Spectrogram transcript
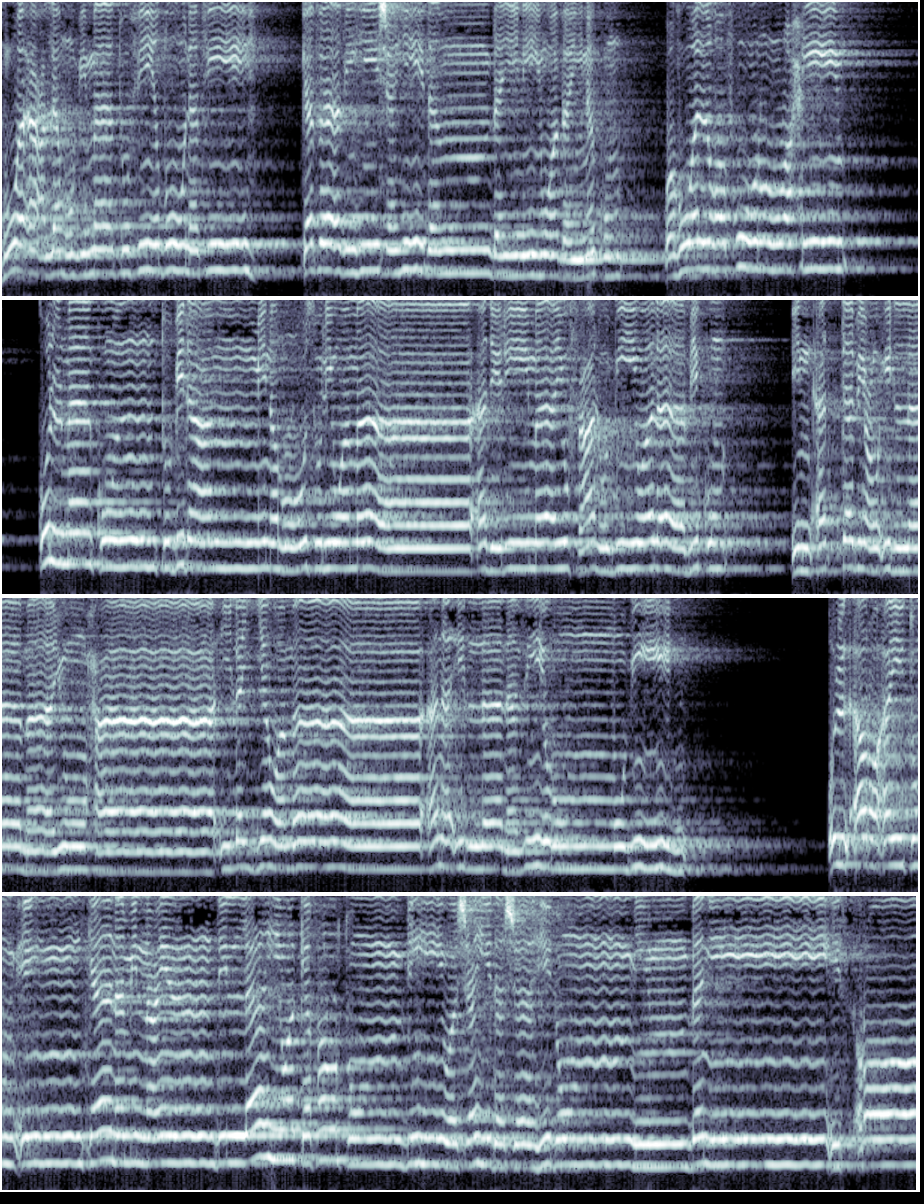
هو أعلم بما تفيضون فيه. كفى به شهيدا بيني وبينكم وهو الغفور الرحيم. قل ما كنت بدعا من الرسل وما أدري ما يفعل بي ولا بكم. إن أتبع إلا ما يوحى إلي وما أنا إلا نذير مبين. قل أرأيتم إن كان من عند الله وكفرتم به وشهد شاهد من بني إسرائيل.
